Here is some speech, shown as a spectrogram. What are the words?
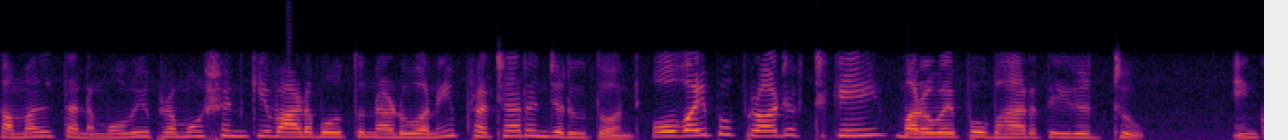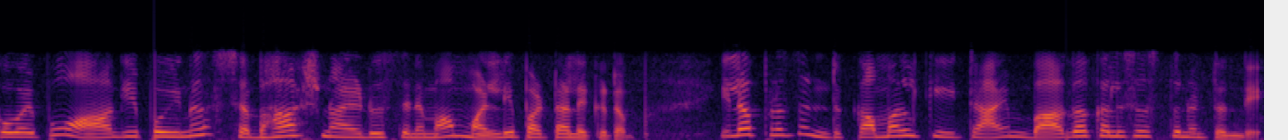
కమల్ తన మూవీ ప్రమోషన్కి వాడబోతున్నాడు అని ప్రచారం జరుగుతోంది. ఓవైపు ప్రాజెక్ట్కి మరోవైపు భారతీయుడు టూ ఇంకోవైపు ఆగిపోయిన శభాష్ నాయుడు సినిమా మళ్ళీ పట్టాలెక్కటం. ఇలా ప్రజెంట్ కమల్కి టైం బాగా కలిసొస్తున్నట్టుంది.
